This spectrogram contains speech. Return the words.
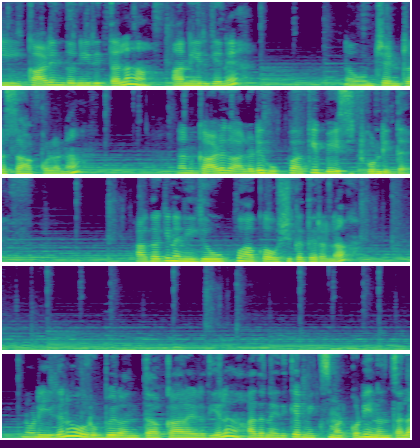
ಈ ಕಾಳಿಂದು ನೀರಿತ್ತಲ್ಲ, ಆ ನೀರಿಗೆ ನಾವು ಹುಣಸೆಹಣ್ಣು ರಸ ಹಾಕ್ಕೊಳ್ಳೋಣ ನಾನು ಕಾಳಿಗೆ ಆಲ್ರೆಡಿ ಉಪ್ಪು ಹಾಕಿ ಬೇಯಿಸಿಟ್ಕೊಂಡಿದ್ದೆ. ಹಾಗಾಗಿ ನನಗೆ ಉಪ್ಪು ಹಾಕೋ ಅವಶ್ಯಕತೆ ಇರಲ್ಲ. ನೋಡಿ, ಈಗ ನಾವು ರುಬ್ಬಿರೋಂಥ ಖಾರ ಇರೋದಿಯಲ್ಲ, ಅದನ್ನು ಇದಕ್ಕೆ ಮಿಕ್ಸ್ ಮಾಡ್ಕೊಂಡು ಇನ್ನೊಂದು ಸಲ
